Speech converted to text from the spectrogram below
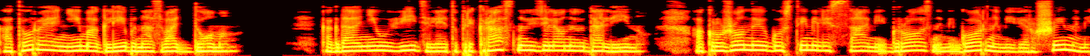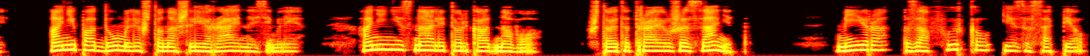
который они могли бы назвать домом. Когда они увидели эту прекрасную зеленую долину, окруженную густыми лесами, грозными горными вершинами, они подумали, что нашли рай на земле. Они не знали только одного, что этот рай уже занят. Мира зафыркал и засопел,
